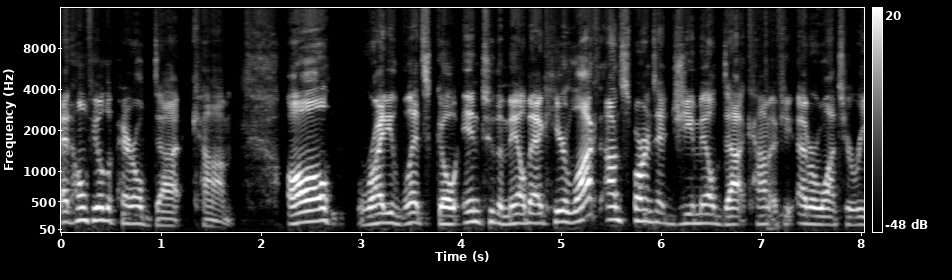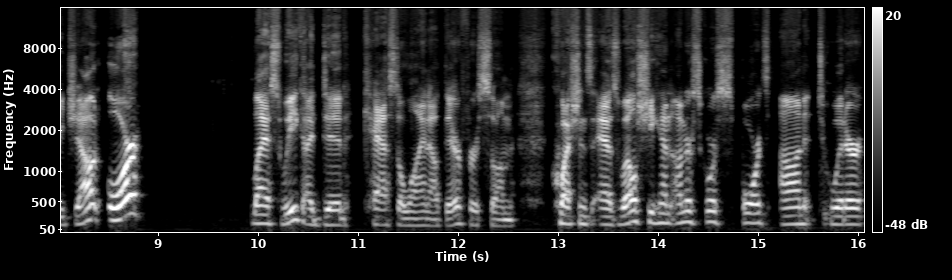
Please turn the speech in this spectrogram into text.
at homefieldapparel.com. All righty, let's go into the mailbag here. Locked on Spartans at gmail.com if you ever want to reach out or last week I did cast a line out there for some questions as well. Sheehan underscore sports on Twitter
